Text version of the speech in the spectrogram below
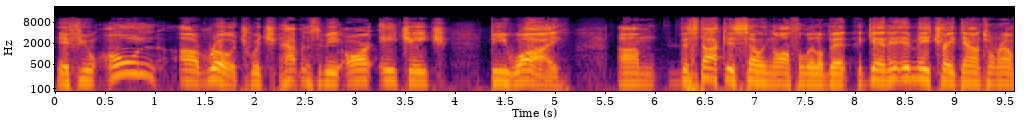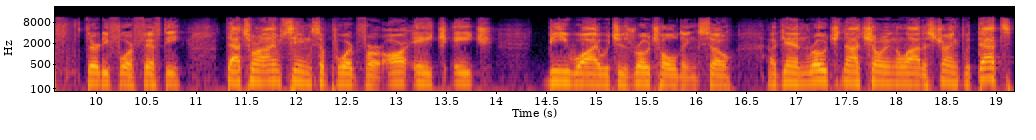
If you own uh, Roche, which happens to be RHHBY, um, the stock is selling off a little bit. Again, it, it may trade down to around 34.50. That's where I'm seeing support for RHHBY, which is Roche Holdings. So again, Roche not showing a lot of strength, but that's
